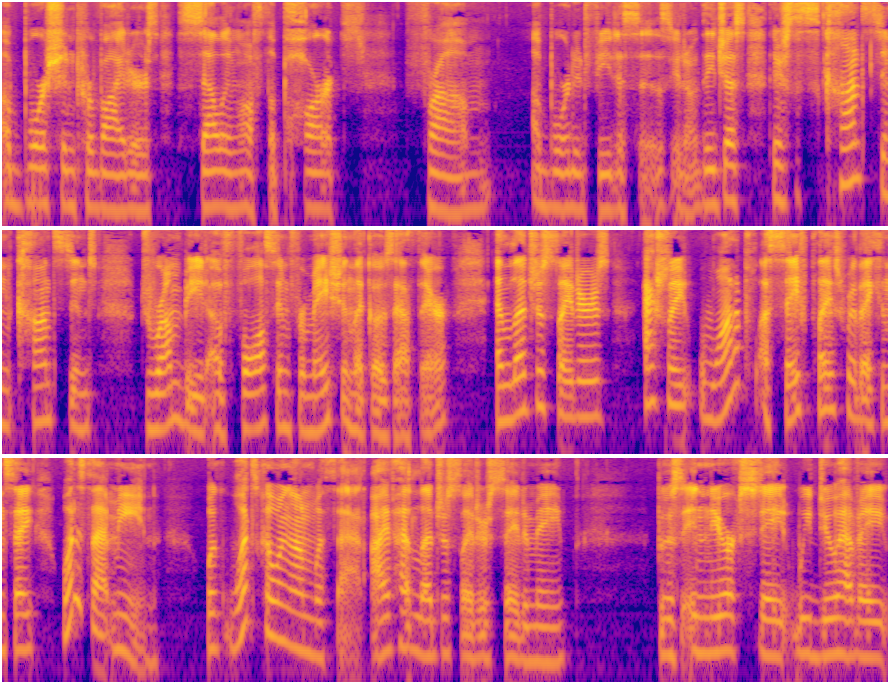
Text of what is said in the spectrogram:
abortion providers selling off the parts from aborted fetuses. You know, they just, there's this constant, constant drumbeat of false information that goes out there. And legislators actually want a, a safe place where they can say, what does that mean? Like, what's going on with that? I've had legislators say to me, because in New York State, we do have a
